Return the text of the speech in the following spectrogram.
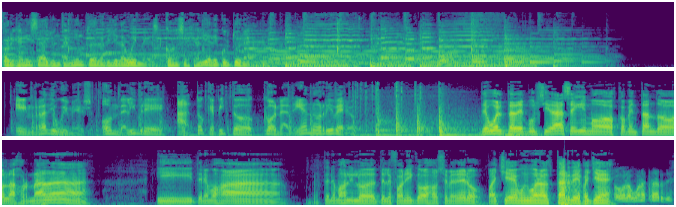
Organiza Ayuntamiento de la Villa de Agüimes, Concejalía de Cultura. En Radio Wimes, Onda Libre, a toque pito con Adriano Rivero. De vuelta de publicidad, seguimos comentando la jornada y tenemos a tenemos al hilo telefónico a José Medero. Pache, muy buenas tardes, Pache. Hola, buenas tardes.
